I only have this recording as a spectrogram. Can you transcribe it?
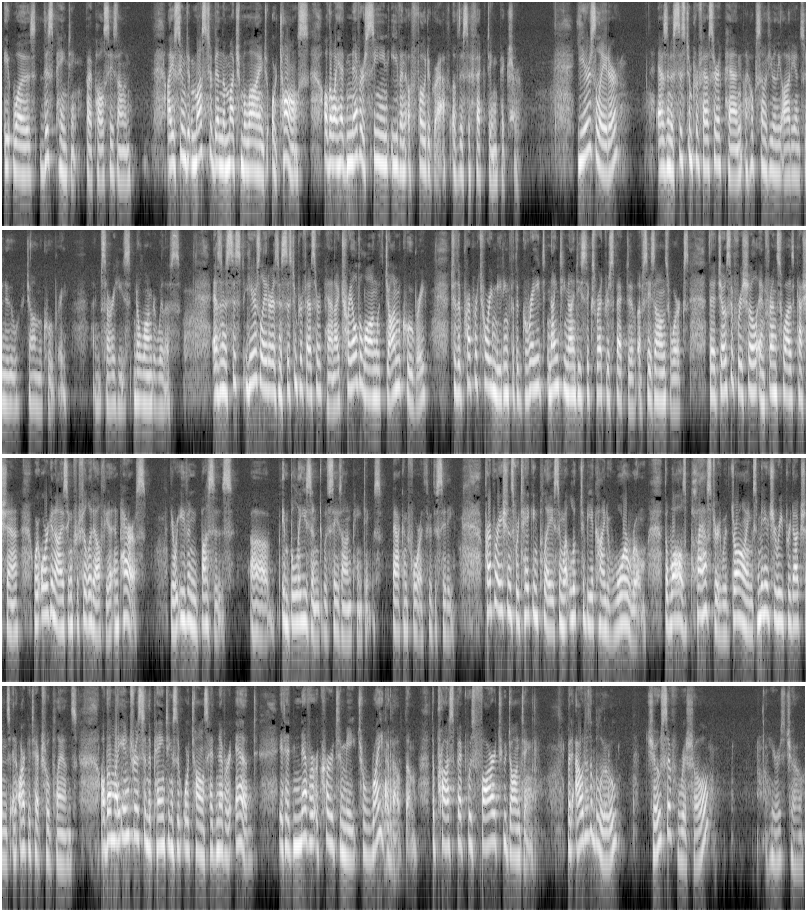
it was this painting by Paul Cézanne. I assumed it must have been the much maligned Hortense, although I had never seen even a photograph of this affecting picture. Years later, as an assistant professor at Penn, I hope some of you in the audience knew John McCoubrey. I'm sorry he's no longer with us. As an assist, years later, as an assistant professor at Penn, I trailed along with John McCoubrey to the preparatory meeting for the great 1996 retrospective of Cezanne's works that Joseph Rishel and Francoise Cachin were organizing for Philadelphia and Paris. There were even buses uh, emblazoned with Cezanne paintings back and forth through the city. Preparations were taking place in what looked to be a kind of war room, the walls plastered with drawings, miniature reproductions, and architectural plans. Although my interest in the paintings of Hortense had never ebbed, it had never occurred to me to write about them. The prospect was far too daunting. But out of the blue, Joseph Rishel, here's Joe,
